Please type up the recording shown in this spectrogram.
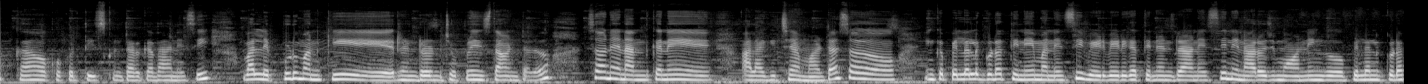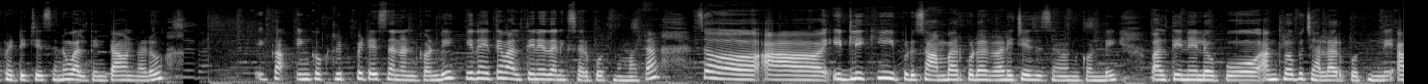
అక్క ఒక్కొక్కటి తీసుకుంటారు కదా అనేసి వాళ్ళు ఎప్పుడు మనకి రెండు రెండు చొప్పున ఇస్తూ ఉంటారు. సో నేను అందుకనే అలాగిచ్చానమాట సో ఇంకా పిల్లలకు కూడా తినేమనేసి వేడివేడిగా తినండిరా అనేసి నేను ఆ రోజు మార్నింగ్ పిల్లలకు కూడా పెట్టించేసాను వాళ్ళు తింటా ఉన్నారు. ఇక ఇంకొక ట్రిప్ పెట్టేసాను అనుకోండి. ఇదైతే వాళ్ళు తినేదానికి సరిపోతుంది అనమాట సో ఆ ఇడ్లీకి ఇప్పుడు సాంబార్ కూడా రెడీ చేసేసాం అనుకోండి. వాళ్ళు తినేలోపు అంతలోపు చల్లారిపోతుంది. ఆ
